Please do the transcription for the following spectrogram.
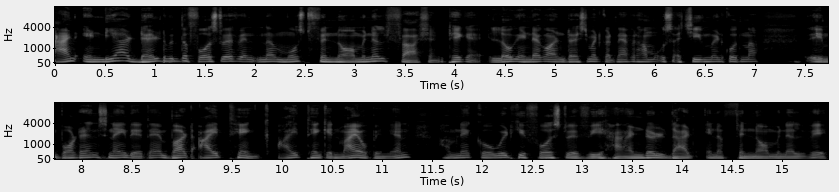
And India dealt with the first wave in the most phenomenal fashion ठीक है? लोग इंडिया को अंडर एस्टिमेट करते हैं, फिर हम उस अचीवमेंट को उतना इंपॉर्टेंस नहीं देते हैं but I think I think in my opinion हमने कोविड की first wave we handled that in a phenomenal way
